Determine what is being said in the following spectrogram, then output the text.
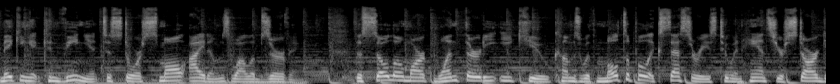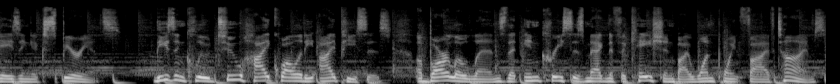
making it convenient to store small items while observing. The Solomark 130 EQ comes with multiple accessories to enhance your stargazing experience. These include two high-quality eyepieces, a Barlow lens that increases magnification by 1.5 times,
